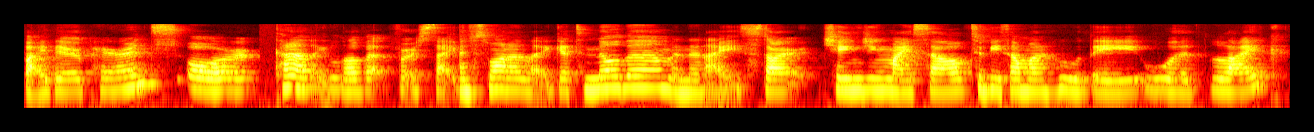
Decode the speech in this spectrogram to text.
by their parents or kind of like love at first sight. I just want to like get to know them and then I start changing myself to be someone who they would like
